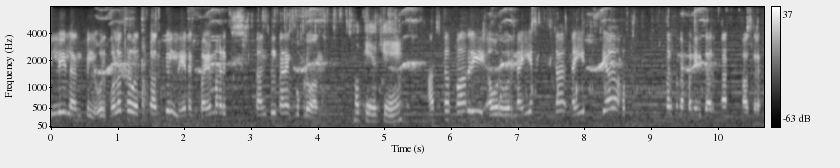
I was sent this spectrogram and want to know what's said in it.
இல்ல இல்ல அங்கிள் ஒரு குழந்தை வந்து அங்கிள் எனக்கு பயமா இருக்கு. அங்கிள் தானே கூப்பிடுவாங்க. Okay okay. அந்த மாதிரி அவர் ஒரு நையா நையா பண்ணிருக்காருன்னு பாக்குறேன்.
